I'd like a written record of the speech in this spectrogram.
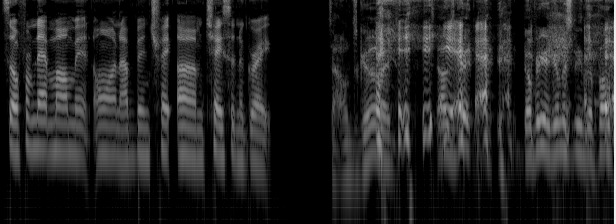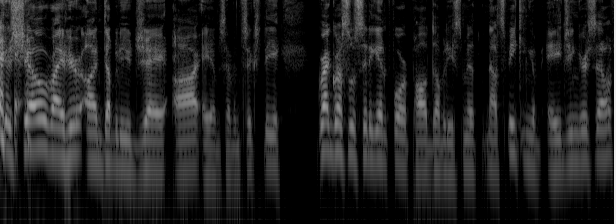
So from that moment on, I've been tra- um, chasing the grape. Sounds good. Sounds Yeah. good. Don't forget, you're listening to the Focus Show right here on WJR AM 760. Greg Russell sitting in for Paul W. Smith. Now, speaking of aging yourself,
